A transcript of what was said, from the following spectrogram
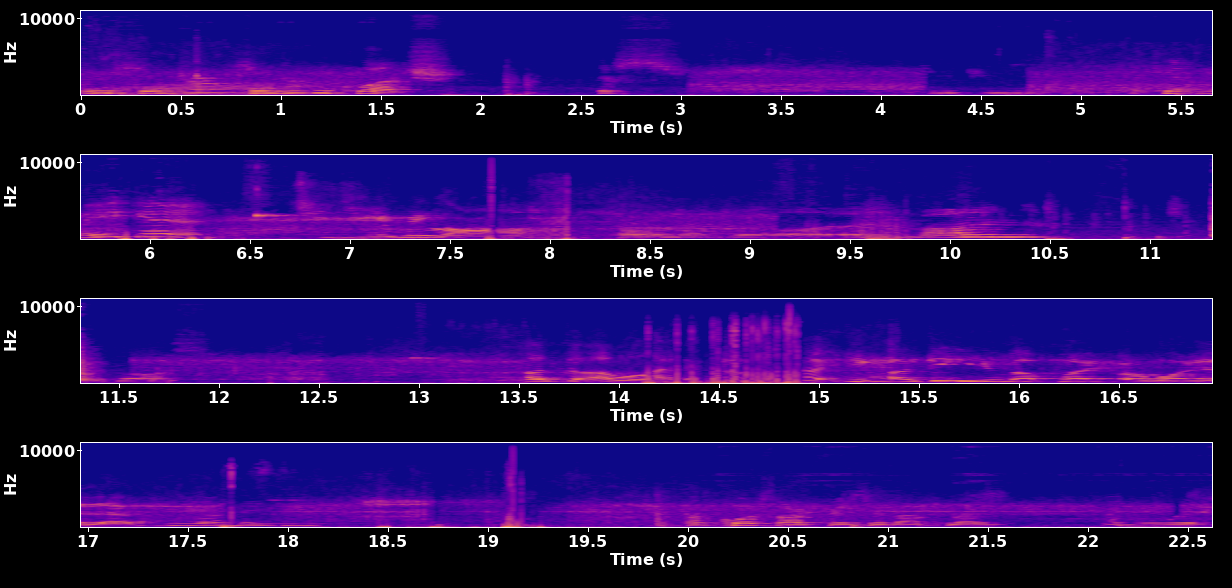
Oh, soldier, soldier can clutch. It's I can't make it. GG, we lost. Oh my god, man. We lost. I, I, want, I think you got play or one of them. Yeah, maybe. Of course, our Tracer got play. I knew it.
